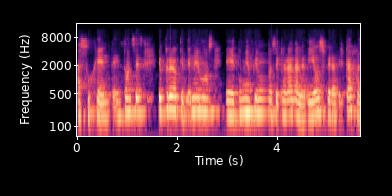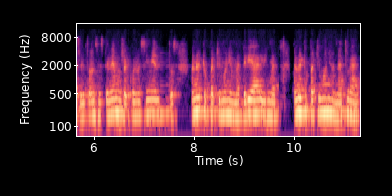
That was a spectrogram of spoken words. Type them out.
a su gente. Entonces, yo creo que tenemos, eh, también fuimos declarada la biosfera del Cajas, entonces tenemos reconocimientos a nuestro patrimonio material y a nuestro patrimonio natural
